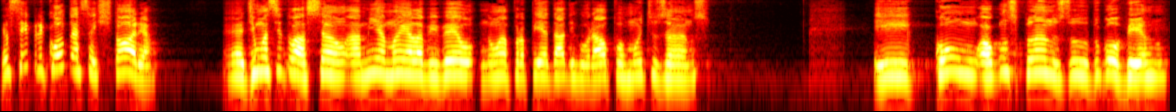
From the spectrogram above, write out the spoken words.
Eu sempre conto essa história é, de uma situação. A minha mãe ela viveu numa propriedade rural por muitos anos e com alguns planos do, do governo,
